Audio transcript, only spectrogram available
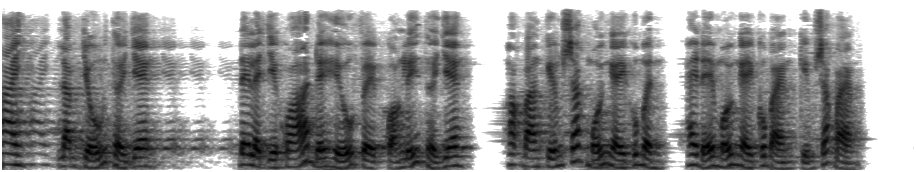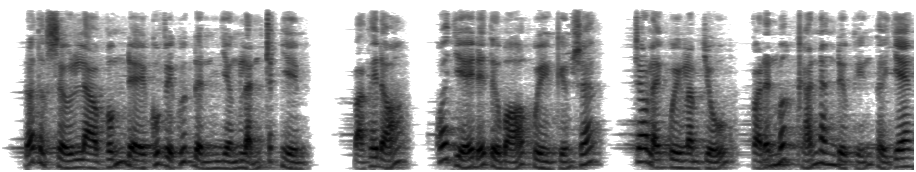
Hai Làm chủ thời gian Đây là chìa khóa để hiểu về quản lý thời gian Hoặc bạn kiểm soát mỗi ngày của mình Hay để mỗi ngày của bạn kiểm soát bạn Đó thực sự là vấn đề của việc quyết định nhận lãnh trách nhiệm Bạn thấy đó, quá dễ để từ bỏ quyền kiểm soát Trao lại quyền làm chủ và đánh mất khả năng điều khiển thời gian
